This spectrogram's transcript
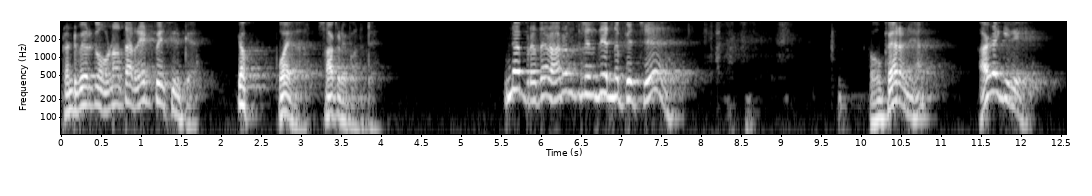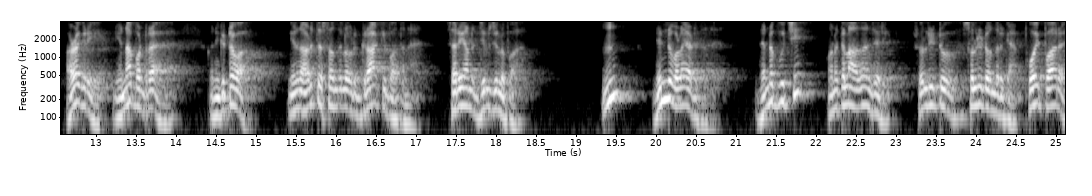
ரெண்டு பேருக்கும் ஒன்றா தான் ரேட் பேசியிருக்க. யோ போய சாக்கடை பார்த்துட்டு. என்ன பிரதர் ஆரம்பத்திலிருந்து என்ன பேச்சு? உன் பேர் என்னையா அழகிரி அழகிரி நீ என்ன பண்ணுற கொஞ்சம் கிட்டவா இருந்து அடுத்த சந்தில் ஒரு கிராக்கி பார்த்தனே. சரியான ஜில் ஜில்லுப்பா ம்? நின்று விளையாடுது இது என்ன பூச்சி? உனக்கெல்லாம் அதான் சரி. சொல்லிட்டு சொல்லிட்டு வந்திருக்கேன். போய் பாரு.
